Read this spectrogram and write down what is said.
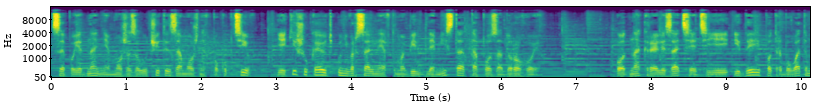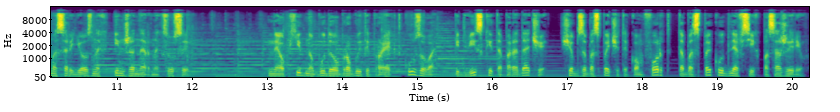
Це поєднання може залучити заможних покупців, які шукають універсальний автомобіль для міста та поза дорогою. Однак реалізація цієї ідеї потребуватиме серйозних інженерних зусиль. Необхідно буде обробити проект кузова, підвіски та передачі, щоб забезпечити комфорт та безпеку для всіх пасажирів.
